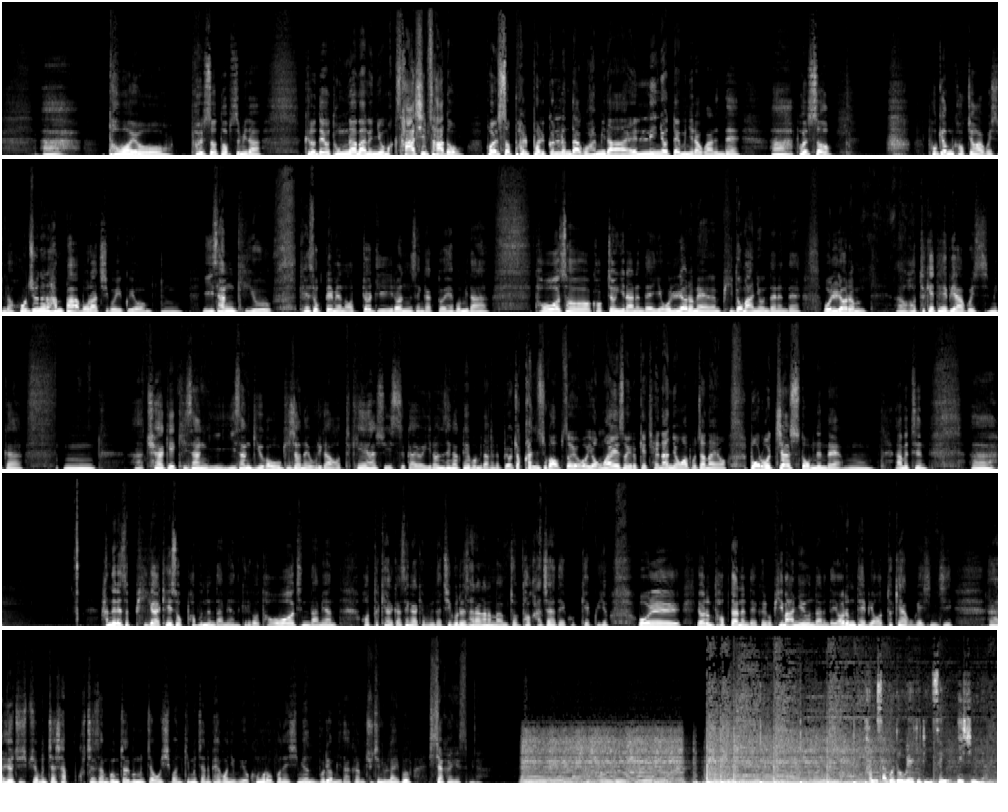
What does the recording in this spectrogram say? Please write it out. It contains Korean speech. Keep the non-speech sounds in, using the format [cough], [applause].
아, 더워요. 벌써 덥습니다. 그런데요, 동남아는요, 막 44도, 벌써 펄펄 끓는다고 합니다. 엘리뇨 때문이라고 하는데, 아, 벌써, 폭염 걱정하고 있습니다. 호주는 한파 몰아치고 있고요. 음, 이상 기후 계속되면 어쩌지 이런 생각도 해봅니다. 더워서 걱정이라는데 이 올여름에는 비도 많이 온다는데 올여름 어, 어떻게 대비하고 있습니까? 음, 아, 최악의 기상 이상 기후가 오기 전에 우리가 어떻게 할 수 있을까요? 이런 생각도 해봅니다. 근데 뾰족한 수가 없어요. 영화에서 이렇게 재난 영화 보잖아요. 뭘 어찌할 수도 없는데 음, 아무튼 아, 하늘에서 비가 계속 퍼붓는다면 그리고 더워진다면 어떻게 할까 생각해 봅니다. 지구를 사랑하는 마음 좀 더 가져야 되겠고요. 올 여름 덥다는데 그리고 비 많이 온다는데 여름 대비 어떻게 하고 계신지 알려주십시오. 문자 샵 9730 짧은 문자 50원 긴 문자는 100원이고요. 콩으로 보내시면 무료입니다. 그럼 주진우 라이브 시작하겠습니다. 탐사보도 외길 인생 20년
